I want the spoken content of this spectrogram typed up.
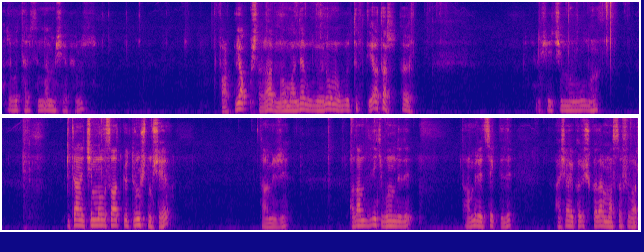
Acaba tersinden bir şey yapıyoruz? Farklı yapmışlar abi. Normalde bu böyle onu bu tık diye atar. Tabi. Bir şey Çin malı oldu mu? Bir tane Çin malı saat götürmüştüm şeye. Tamirci. Adam dedi ki bunun dedi tamir etsek dedi aşağı yukarı şu kadar masrafı var.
